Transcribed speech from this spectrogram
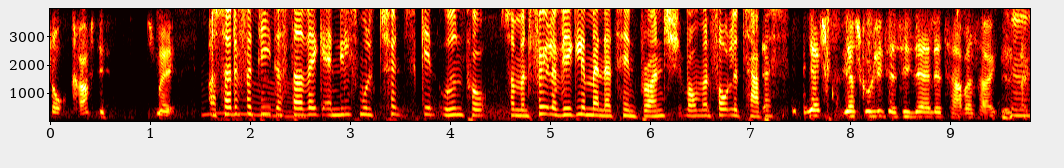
sjov, kraftig smag. Og så er det fordi, der stadigvæk er en lille smule tynd skin udenpå, så man føler virkelig, at man er til en brunch, hvor man får lidt tapas. Jeg, jeg skulle lige til at sige, at det er lidt tapasagtigt. Mm.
